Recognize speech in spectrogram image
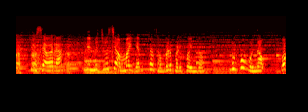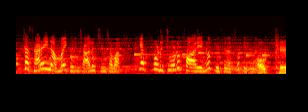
చూసావరా? నిన్ను చూసి అమ్మాయి ఎంత సంబరపడిపోయిందో? నువ్వు ఉన్నావు. ఒక్కసారైనా అమ్మాయి గురించి ఆలోచించవా? ఎప్పుడు చూడు foreign business business. Okay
